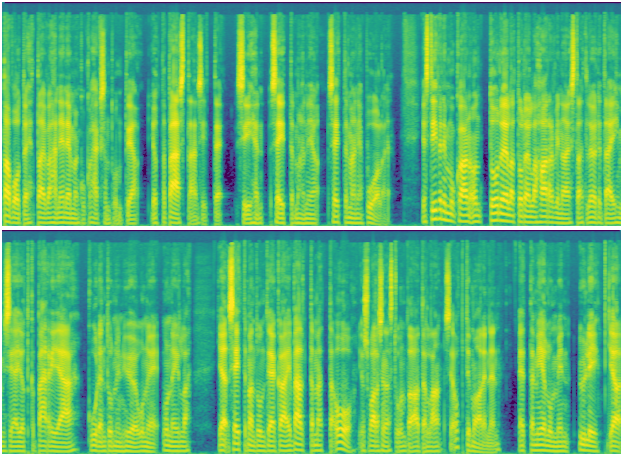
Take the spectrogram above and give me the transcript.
tavoite tai vähän enemmän kuin kahdeksan tuntia, jotta päästään sitten siihen seitsemään ja, seitsemään ja puoleen. Ja Stevenin mukaan on todella, todella harvinaista, että löydetään ihmisiä, jotka pärjää kuuden tunnin yöunilla, ja seitsemän tuntiakaan ei välttämättä ole, jos varsinaista unta ajatellaan, se optimaalinen, että mieluummin yli ja,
